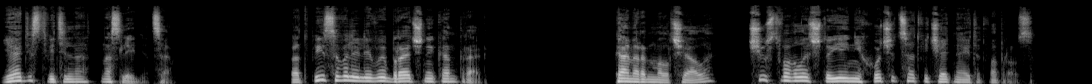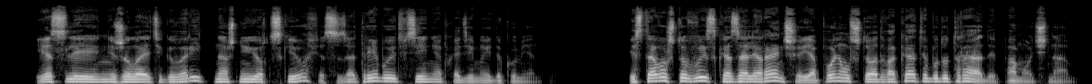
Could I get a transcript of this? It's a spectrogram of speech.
Я действительно наследница». «Подписывали ли вы брачный контракт?» Камерон молчала, чувствовалось, что ей не хочется отвечать на этот вопрос. Если не желаете говорить, наш нью-йоркский офис затребует все необходимые документы. Из того, что вы сказали раньше, я понял, что адвокаты будут рады помочь нам.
